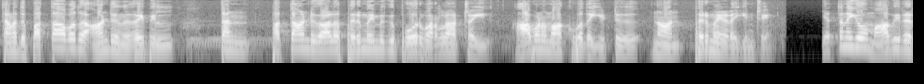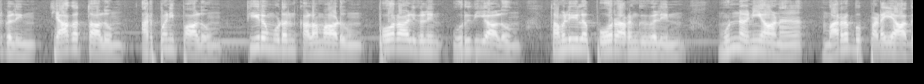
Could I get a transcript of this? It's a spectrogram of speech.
தனது பத்தாவது ஆண்டு நிறைவில் தன் பத்தாண்டு கால பெருமைமிகு போர் வரலாற்றை ஆவணமாக்குவதை இட்டு நான் பெருமையடைகின்றேன். எத்தனையோ மாவீரர்களின் தியாகத்தாலும் அர்ப்பணிப்பாலும் தீரமுடன் களமாடும் போராளிகளின் உறுதியாலும் தமிழீழ போர் அரங்குகளின் முன்னணியான மரபு படையாக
